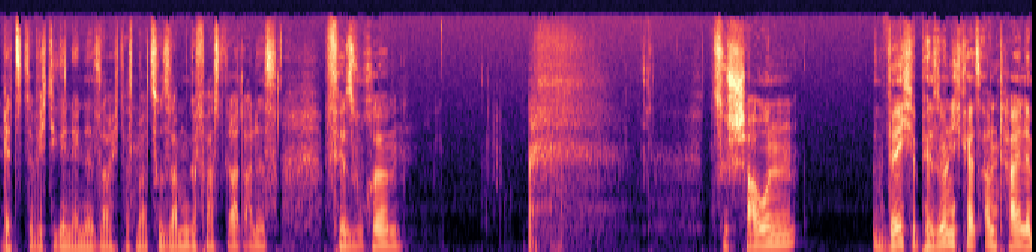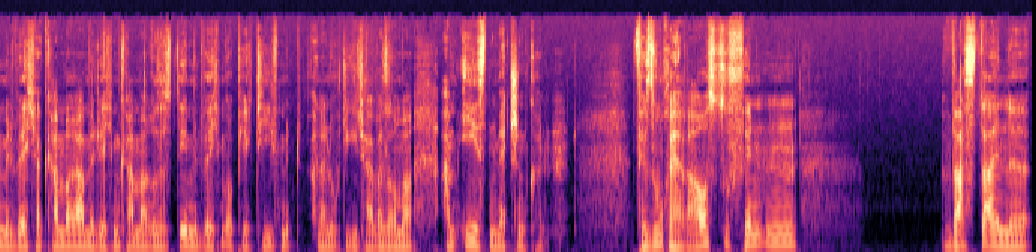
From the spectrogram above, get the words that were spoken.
letzte Wichtige nenne, sage ich das mal zusammengefasst gerade alles, versuche zu schauen, welche Persönlichkeitsanteile mit welcher Kamera, mit welchem Kamerasystem, mit welchem Objektiv, mit analog, digital, was auch immer, am ehesten matchen könnten. Versuche herauszufinden, was deine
